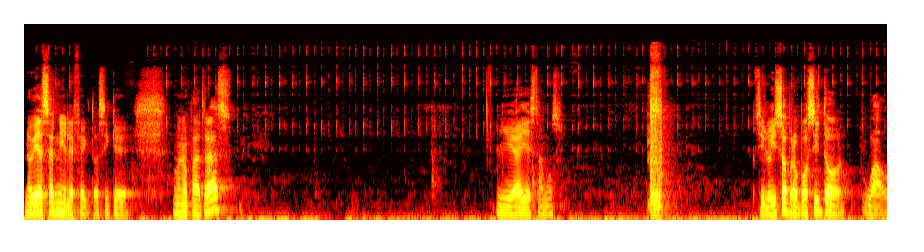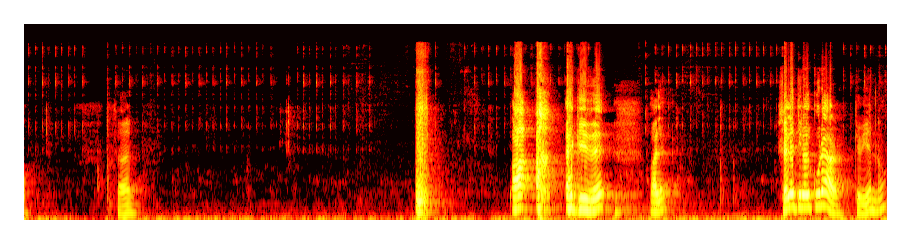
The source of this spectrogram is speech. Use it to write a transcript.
No voy a hacer ni el efecto, así que... Bueno, para atrás. Y ahí estamos. Si lo hizo a propósito, wow. ¿Saben? ¡Ah! XD. Vale. Ya le tiró el curar. Qué bien, ¿no?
